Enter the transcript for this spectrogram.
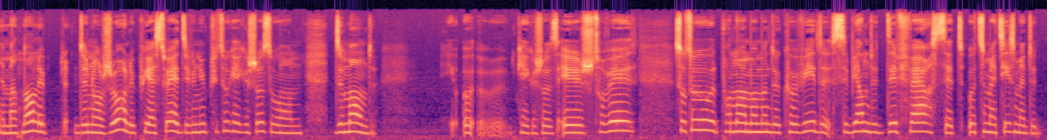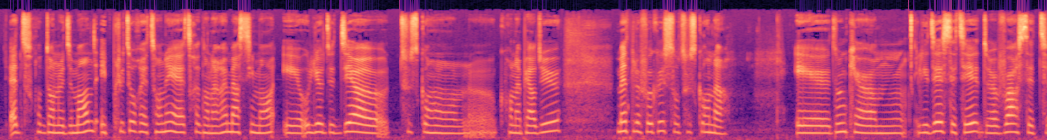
Et maintenant, de nos jours, le puits à souhait est devenu plutôt quelque chose où on demande quelque chose. Et je trouvais surtout pendant un moment de Covid, c'est bien de défaire cet automatisme d'être dans le demande et plutôt retourner à être dans le remerciement. Et au lieu de dire euh, tout ce euh, qu'on a perdu, mettre le focus sur tout ce qu'on a. Et donc, euh, l'idée, c'était de voir cette,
